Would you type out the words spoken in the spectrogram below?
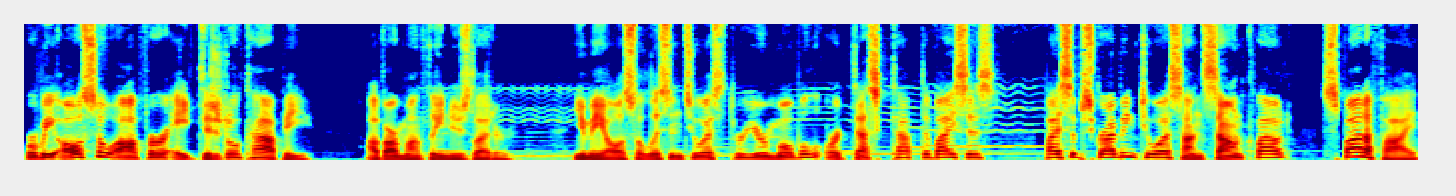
where we also offer a digital copy of our monthly newsletter. You may also listen to us through your mobile or desktop devices by subscribing to us on SoundCloud, Spotify,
